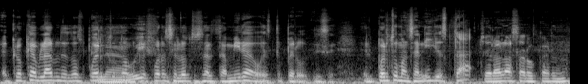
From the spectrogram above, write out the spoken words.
eh, creo que hablaron de dos puertos, La no recuerdo si el otro es Altamira o este, pero dice, el puerto Manzanillo está, ¿Será Lázaro Cárdenas?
